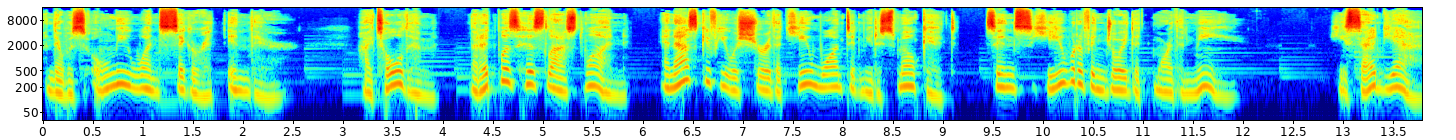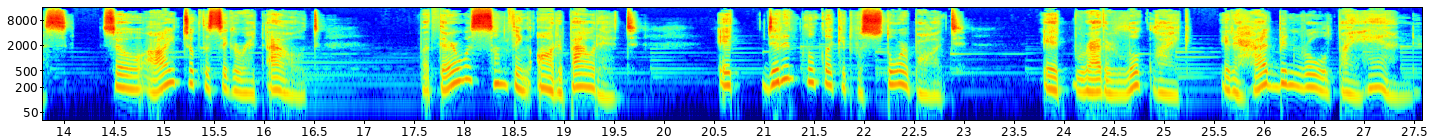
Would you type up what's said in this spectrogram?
and there was only one cigarette in there. I told him that it was his last one and asked if he was sure that he wanted me to smoke it since he would have enjoyed it more than me. He said yes, so I took the cigarette out. But there was something odd about it. It didn't look like it was store bought. It rather looked like it had been rolled by hand.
